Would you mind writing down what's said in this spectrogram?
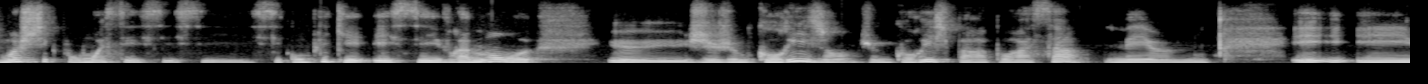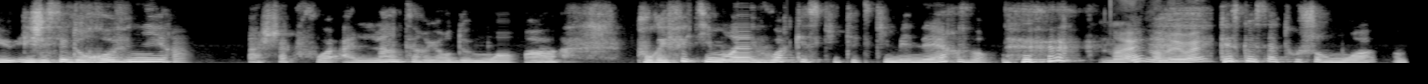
Moi, je sais que pour moi, c'est compliqué. Et c'est vraiment, euh, euh, je, me corrige, hein, je me corrige par rapport à ça. Mais, euh, et, j'essaie de revenir à chaque fois à l'intérieur de moi pour effectivement aller voir qu'est-ce qui, qu'est-ce qui m'énerve. Ouais, non mais ouais. qu'est-ce que ça touche en moi? Quand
